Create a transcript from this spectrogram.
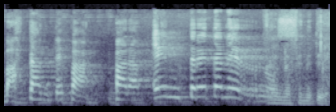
bastantes para entretenernos. En definitiva.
